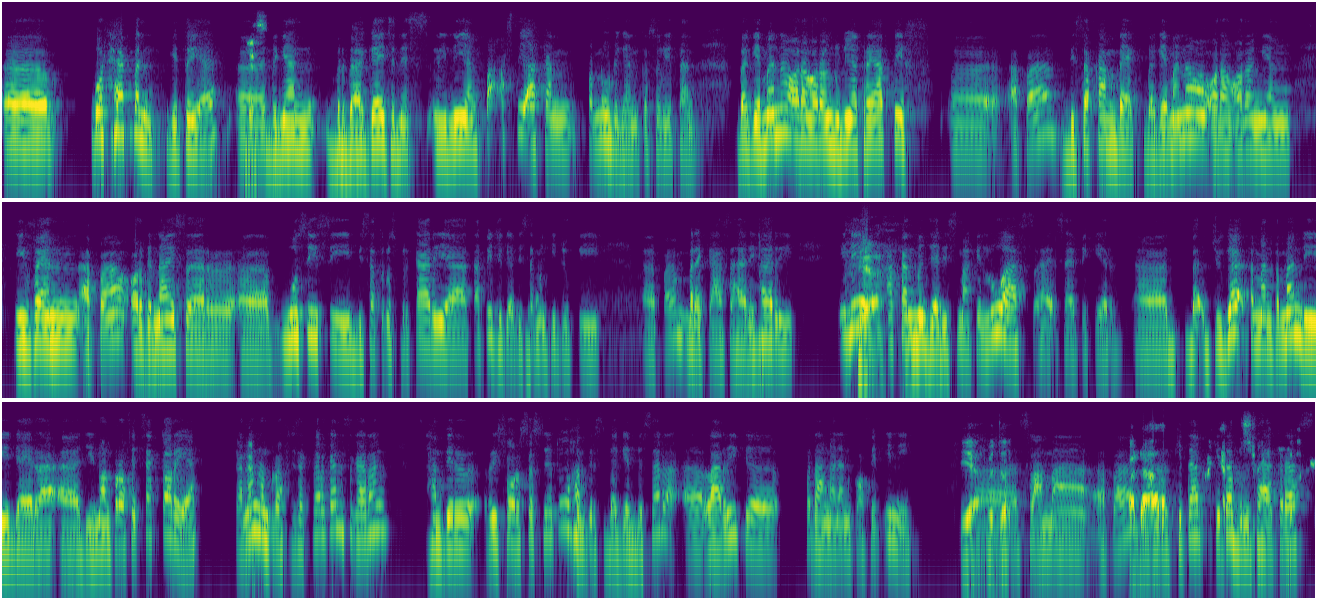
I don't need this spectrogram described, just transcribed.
uh, what happen gitu ya uh, yes. dengan berbagai jenis lini yang pasti akan penuh dengan kesulitan. Bagaimana orang-orang dunia kreatif uh, apa bisa comeback? Bagaimana orang-orang yang event apa organizer, uh, musisi bisa terus berkarya tapi juga bisa menghidupi apa mereka sehari-hari. Ini yeah. akan menjadi semakin luas, uh, saya pikir. Uh, juga teman-teman di daerah uh, di non-profit sektor ya, karena ya. non profit sektor kan sekarang hampir resourcesnya tuh hampir sebagian besar uh, lari ke penanganan COVID ini. Iya uh, betul. Selama apa? Padahal uh, kita kita berusaha keras.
